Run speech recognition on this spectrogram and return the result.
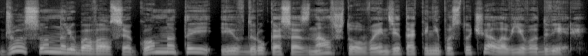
Джо сонно любовался комнатой и вдруг осознал, что Венди так и не постучала в его дверь.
